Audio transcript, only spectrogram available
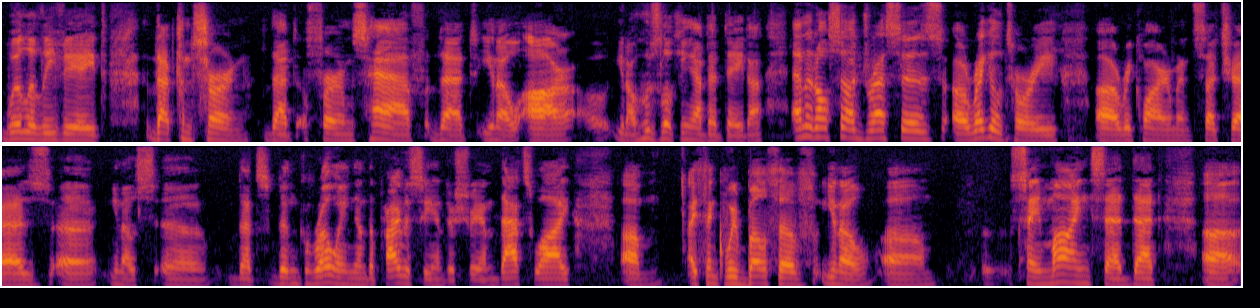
will alleviate that concern that firms have that you know are you know who's looking at that data. And it also addresses uh, regulatory uh, requirements such as uh, you know uh, that's been growing in the privacy industry. And that's why um, I think we both of you know um, same mind said that uh,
